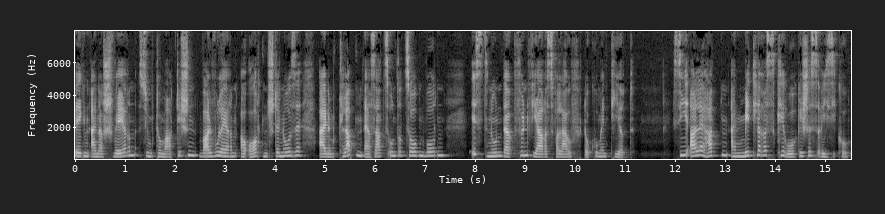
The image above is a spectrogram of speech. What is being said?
wegen einer schweren symptomatischen valvulären Aortenstenose einem Klappenersatz unterzogen wurden, ist nun der Fünfjahresverlauf dokumentiert. Sie alle hatten ein mittleres chirurgisches Risiko.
